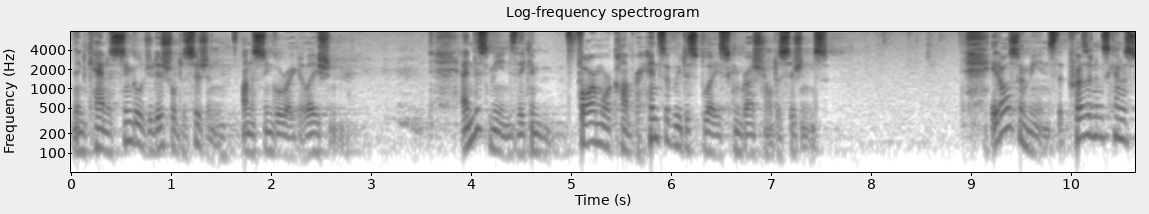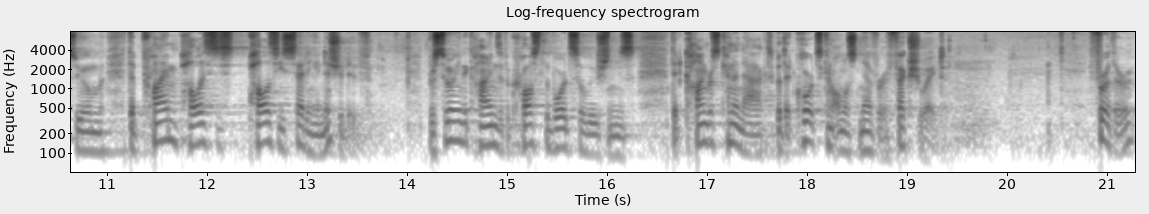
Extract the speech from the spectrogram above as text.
than can a single judicial decision on a single regulation. And this means they can far more comprehensively displace congressional decisions. It also means that presidents can assume the prime policy, policy setting initiative, pursuing the kinds of across the board solutions that Congress can enact but that courts can almost never effectuate. Further,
